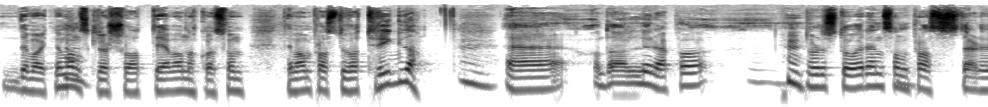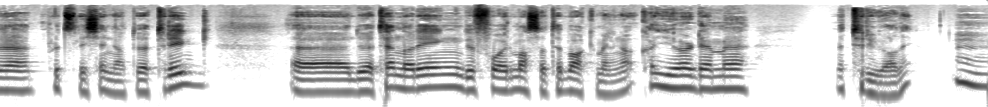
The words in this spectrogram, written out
Det var ikke noe mm. vanskelig å se at det var noe som Det var en plass du var trygg, da. Mm. og da lurer jeg på, mm. når du står en sånn plass der du plutselig kjenner at du er trygg, du er tenåring, du får masse tilbakemeldinger. Hva gjør det med, med trua di? Mm.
